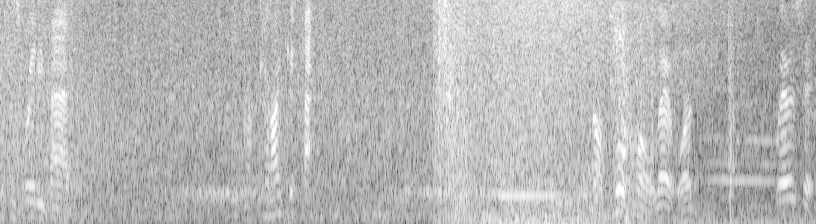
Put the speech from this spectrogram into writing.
This is really bad. Oh, can I get back? Oh, porthole. There it was. Where is it?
